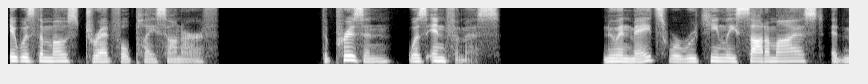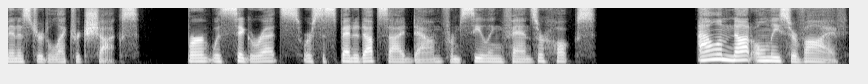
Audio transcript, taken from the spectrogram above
It was the most dreadful place on earth. The prison was infamous. New inmates were routinely sodomized, administered electric shocks, burnt with cigarettes, or suspended upside down from ceiling fans or hooks. Alum not only survived,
